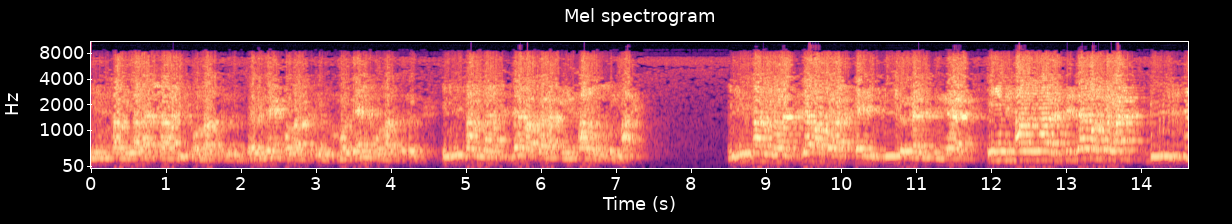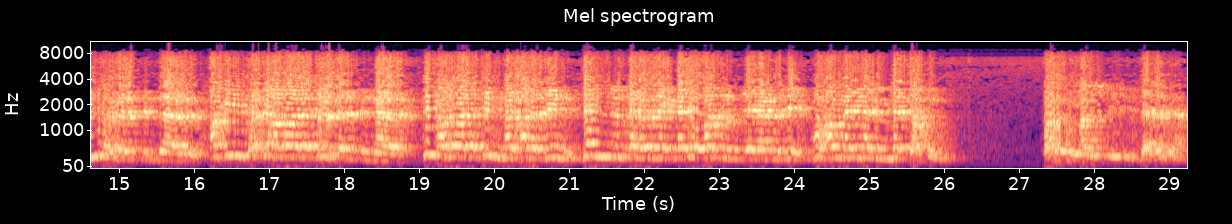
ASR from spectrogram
İnsanlara şahit olasınız, örnek olasınız, model olasınız. İnsanlar size bakarak insan olsunlar. İnsanlar size bakarak temizliği öğrensinler. İnsanlar size bakarak dürüstlüğü öğrensinler. Hakikati adaleti öğrensinler. Siz adaletin, merhametin, yeryüzünde örnekleri olasınız diye kendinizi Muhammed'ine ümmet yaptın. Bunların hiçbirisi bizlerden mi?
